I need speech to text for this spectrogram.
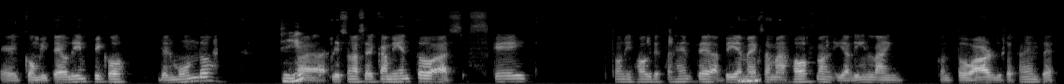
el Comité Olímpico del Mundo Sí. ah, hizo un acercamiento a Skate, Tony Hawk de esta gente, a BMX, a Matt Hoffman y a Inline con todo Arlo toda esta gente,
